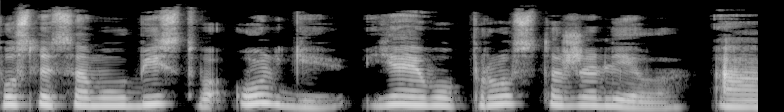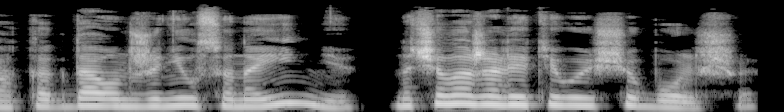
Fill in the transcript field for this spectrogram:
После самоубийства Ольги я его просто жалела, а когда он женился на Инне, начала жалеть его еще больше.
